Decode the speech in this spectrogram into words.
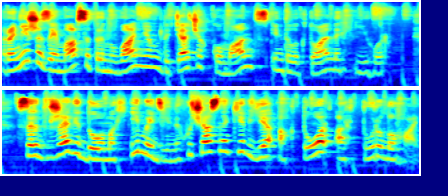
Раніше займався тренуванням дитячих команд з інтелектуальних ігор. Серед вже відомих і медійних учасників є актор Артур Логай.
